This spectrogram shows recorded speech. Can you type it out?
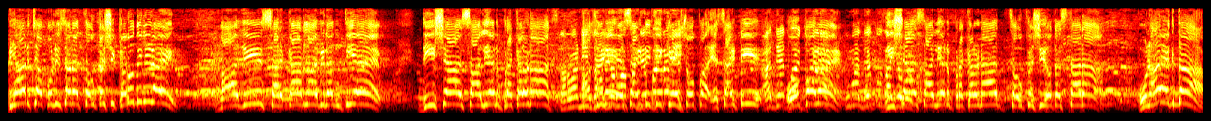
बिहारच्या पोलिसांना चौकशी करू दिली नाही. माझी सरकारला विनंती आहे. दिशा सालियन प्रकरणात केस एसआयटी ओपन आहे. दिशा. सालियन प्रकरणात चौकशी होत असताना पुन्हा एकदा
